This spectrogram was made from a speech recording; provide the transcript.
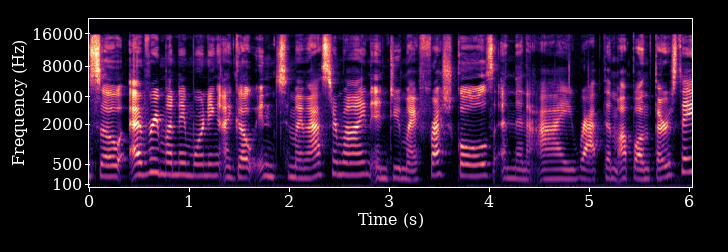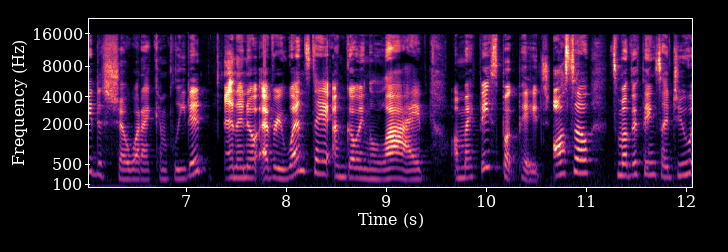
So every Monday morning, I go into my mastermind and do my fresh goals, and then I wrap them up on Thursday to show what I completed. And I know every Wednesday, I'm going live on my Facebook page. Also, some other things I do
